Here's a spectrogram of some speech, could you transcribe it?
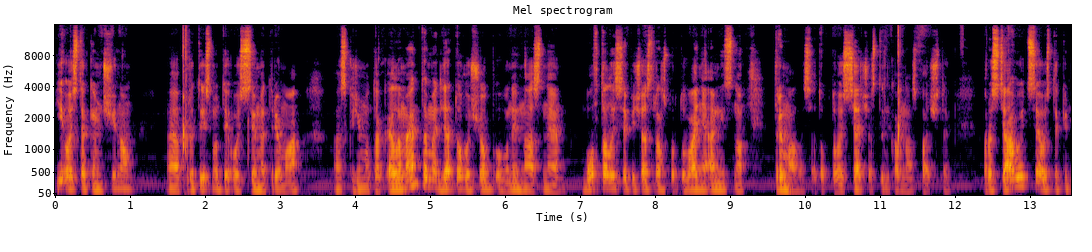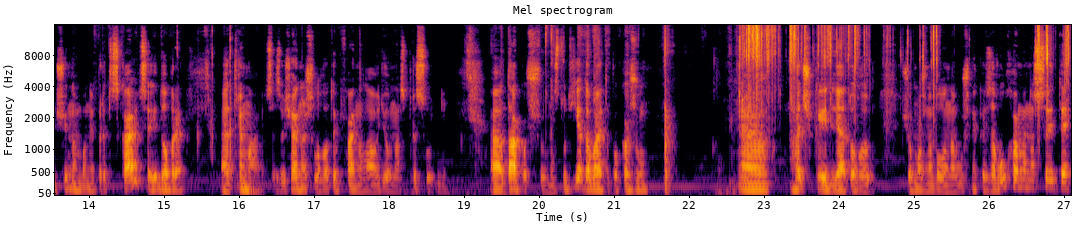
і ось таким чином е, притиснути ось цими трьома, е, скажімо так, елементами для того, щоб вони в нас не бовталися під час транспортування, а міцно трималися. Тобто, ось ця частинка в нас, бачите, розтягується. Ось таким чином вони притискаються і добре е, тримаються. Звичайно ж, логотип Final Audio у нас присутній. Е, також що у нас тут є, давайте покажу. Е, гачки для того, щоб можна було навушники за вухами носити.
